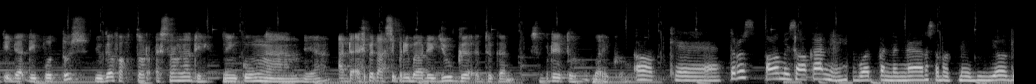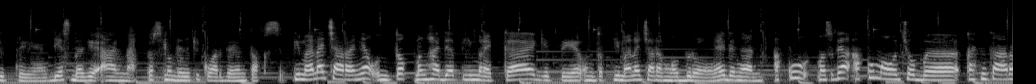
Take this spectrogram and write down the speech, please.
tidak diputus juga faktor eksternal tadi lingkungan ya. Ada ekspektasi pribadi juga itu kan seperti itu baik oke terus kalau misalkan nih buat pendengar sobat media gitu ya dia sebagai anak terus memiliki keluarga yang toksik gimana caranya untuk menghadapi mereka gitu ya? Untuk gimana cara ngobrolnya dengan aku maksudnya aku mau coba kasih saran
